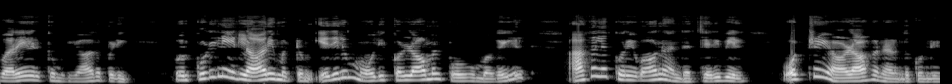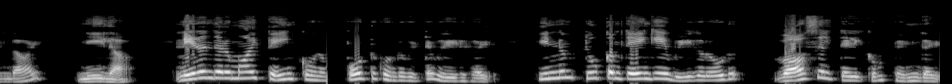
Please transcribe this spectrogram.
வரையறுக்க முடியாதபடி ஒரு குடிநீர் லாரி மட்டும் எதிலும் மோதிக்கொள்ளாமல் போகும் வகையில் அகல குறைவான அந்த தெருவில் ஒற்றை ஆளாக நடந்து கொண்டிருந்தாள் நீலா. நிரந்தரமாய் பெயிண்ட் கோலம் போட்டு கொண்டு விட்ட வீடுகள். இன்னும் தூக்கம் தேங்கிய விழிகளோடு வாசல் தெளிக்கும் பெண்கள்.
